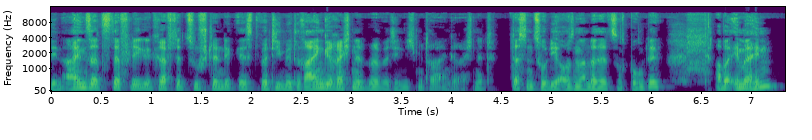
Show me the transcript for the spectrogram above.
den Einsatz der Pflegekräfte zuständig ist, wird die mit reingerechnet oder wird die nicht mit reingerechnet? Das sind so die Auseinandersetzungspunkte. Aber immerhin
